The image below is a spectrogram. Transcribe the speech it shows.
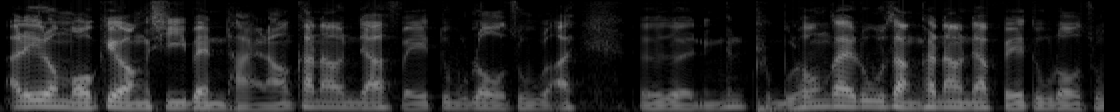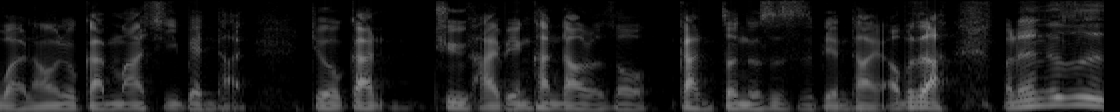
啊你都没叫人西变态，然后看到人家肥肚露出来，对不对？你看普普通在路上看到人家肥肚露出来，然后就干妈西变态，就干去海边看到的时候，干真的是死变态啊！不是啊，反正就是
